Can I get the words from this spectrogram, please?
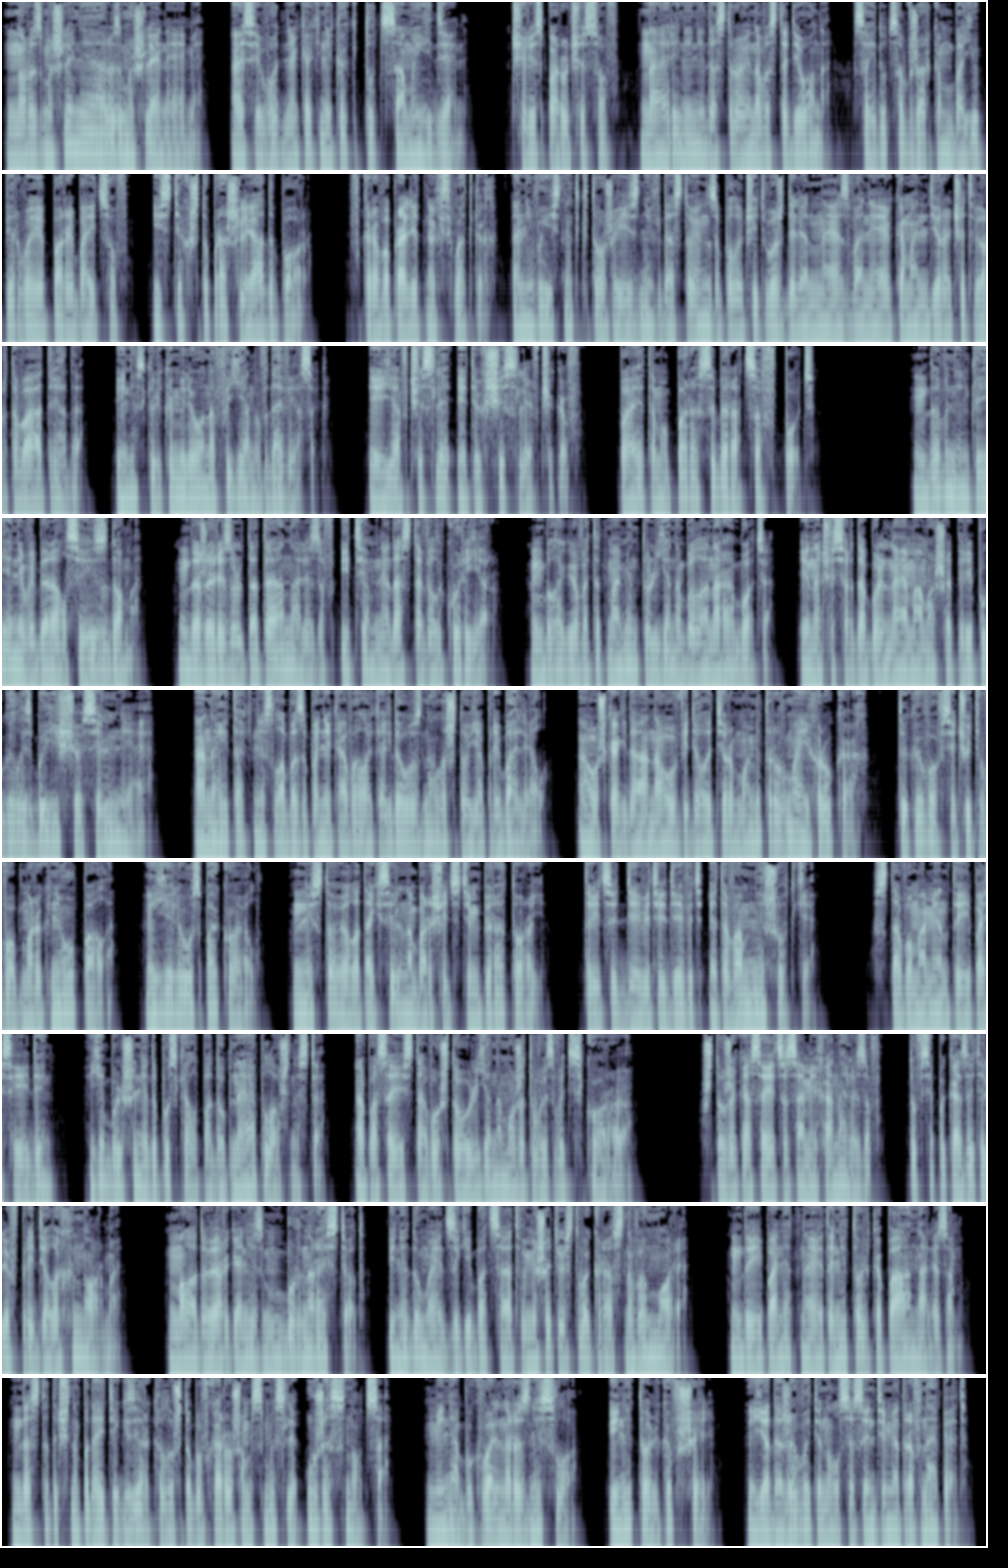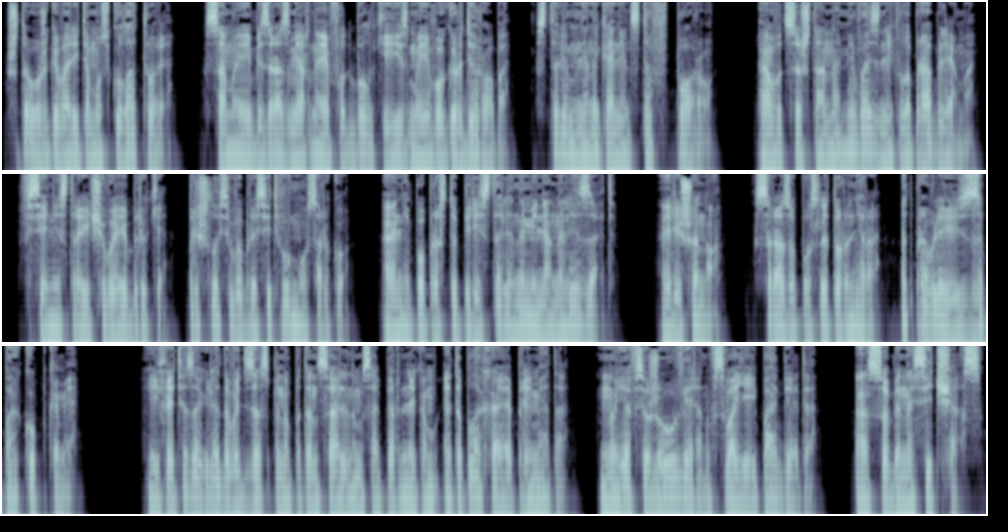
Но размышления размышлениями, а сегодня как-никак тот самый день. Через пару часов на арене недостроенного стадиона сойдутся в жарком бою первые пары бойцов из тех, что прошли отбор. В кровопролитных схватках они выяснят, кто же из них достоин заполучить вожделенное звание командира четвертого отряда и несколько миллионов йен в довесок. И я в числе этих счастливчиков. Поэтому пора собираться в путь. Давненько я не выбирался из дома. Даже результаты анализов и тем мне доставил курьер. Благо, в этот момент Ульяна была на работе, иначе сердобольная мамаша перепугалась бы еще сильнее. Она и так не слабо запаниковала, когда узнала, что я приболел. А уж когда она увидела термометр в моих руках, так и вовсе чуть в обморок не упала. Еле успокоил. Не стоило так сильно борщить с температурой. 39,9 — это вам не шутки. С того момента и по сей день я больше не допускал подобной оплошности, опасаясь того, что Ульяна может вызвать скорую. Что же касается самих анализов, то все показатели в пределах нормы. Молодой организм бурно растет и не думает загибаться от вмешательства Красного моря. Да и понятно это не только по анализам. Достаточно подойти к зеркалу, чтобы в хорошем смысле ужаснуться. Меня буквально разнесло. И не только в шею. Я даже вытянулся сантиметров на пять. Что уж говорить о мускулатуре. Самые безразмерные футболки из моего гардероба стали мне наконец-то в пору. А вот со штанами возникла проблема. Все нестрейчевые брюки пришлось выбросить в мусорку. Они попросту перестали на меня налезать. Решено. Сразу после турнира отправляюсь за покупками. И хотя заглядывать за спину потенциальным соперникам — это плохая примета, но я все же уверен в своей победе. Особенно сейчас.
